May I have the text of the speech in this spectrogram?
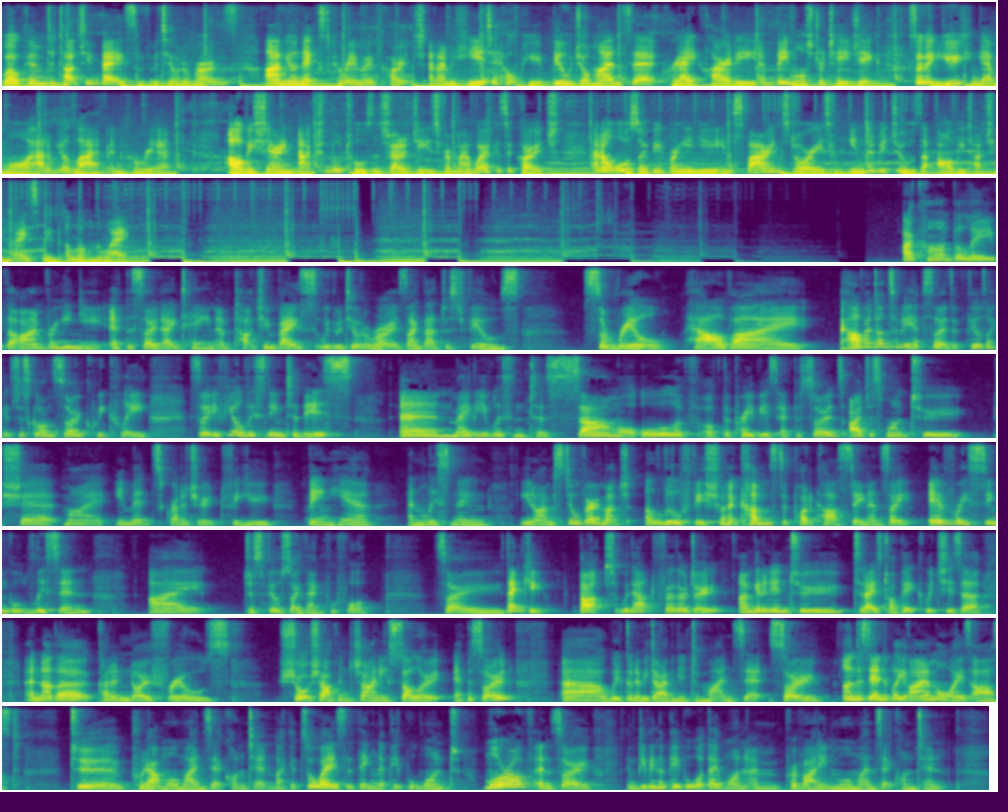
Welcome to Touching Base with Matilda Rose. I'm your next career move coach, and I'm here to help you build your mindset, create clarity, and be more strategic so that you can get more out of your life and career. I'll be sharing actionable tools and strategies from my work as a coach, and I'll also be bringing you inspiring stories from individuals that I'll be touching base with along the way. I can't believe that I'm bringing you episode 18 of Touching Base with Matilda Rose. Like that just feels surreal. How have I how have I done so many episodes? It feels like it's just gone so quickly. So if you're listening to this and maybe you've listened to some or all of, of the previous episodes, I just want to share my immense gratitude for you being here and listening you know, I'm still very much a little fish when it comes to podcasting. And so every single listen, I just feel so thankful for. So thank you. But without further ado, I'm getting into today's topic, which is a another kind of no frills, short, sharp, and shiny solo episode. Uh, we're going to be diving into mindset. So, understandably, I am always asked to put out more mindset content. Like it's always the thing that people want more of. And so I'm giving the people what they want. I'm providing more mindset content.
